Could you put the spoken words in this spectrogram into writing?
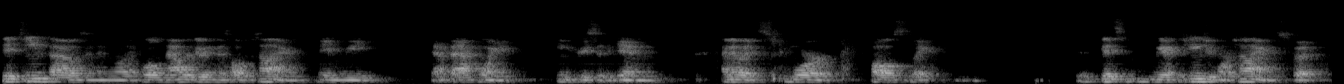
fifteen thousand, and we're like, well, now we're doing this all the time, maybe we, at that point, increase it again. I know it's more false, like, it gets, we have to change it more times, but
